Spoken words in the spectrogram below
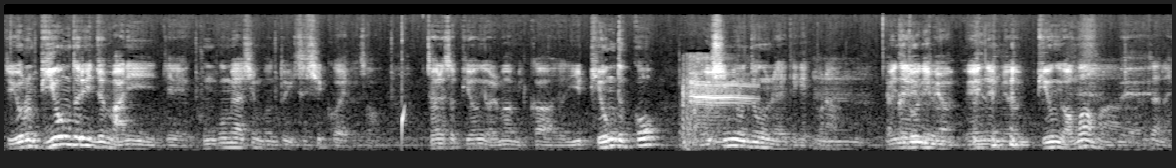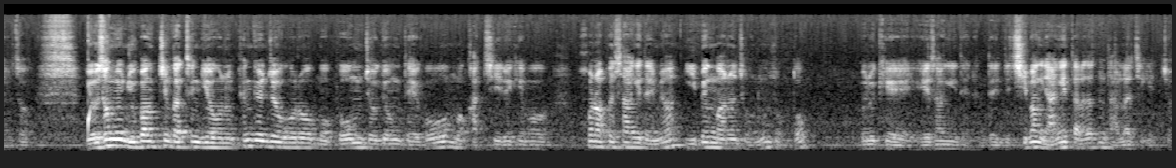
이제 이런 비용들이 좀 많이 이제 궁금해하신 분도 있으실 거예요. 그래서 전에서 비용이 얼마입니까? 이 비용 듣고 열심히 운동을 해야 되겠구나. 음, 그 왜냐면- 돈이면 왜냐면 비용이 네. 어마어마하잖아요. 그래서 여성용 유방증 같은 경우는 평균적으로 뭐 보험 적용되고 뭐 같이 이렇게 뭐 혼합해서 하게 되면 200만 원 정도 정도 이렇게 예상이 되는데 이제 지방 양에 따라서 좀 달라지겠죠.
